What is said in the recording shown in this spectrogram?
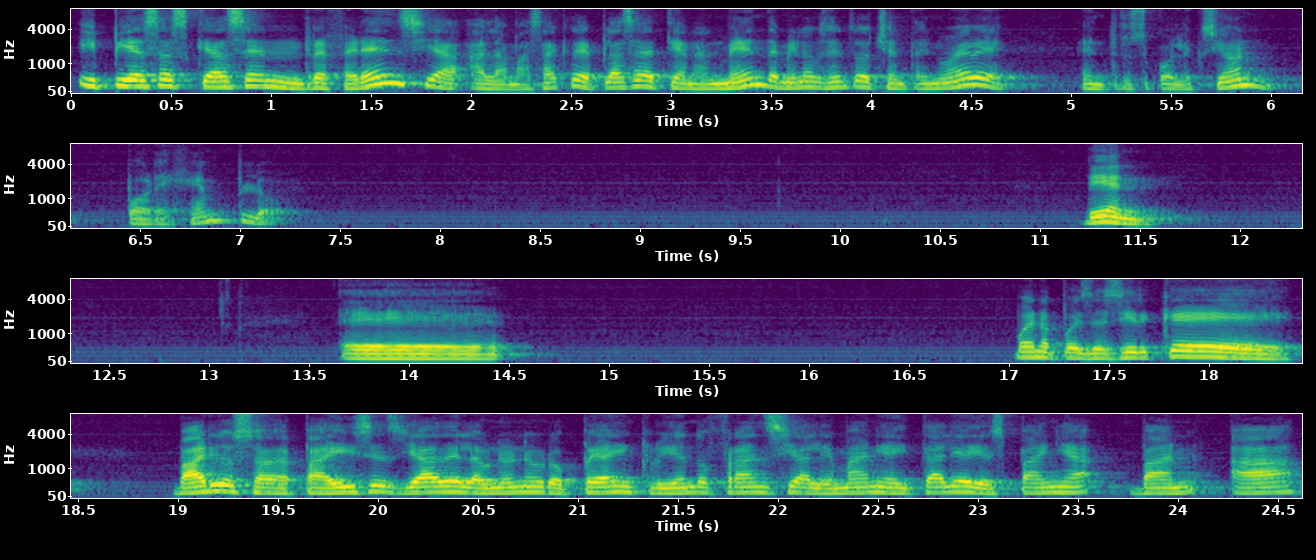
y piezas que hacen referencia a la masacre de Plaza de Tiananmen de 1989 entre su colección, por ejemplo. Bien. Eh, bueno, pues decir que Varios ah, países ya de la Unión Europea, incluyendo Francia, Alemania, Italia y España, van a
